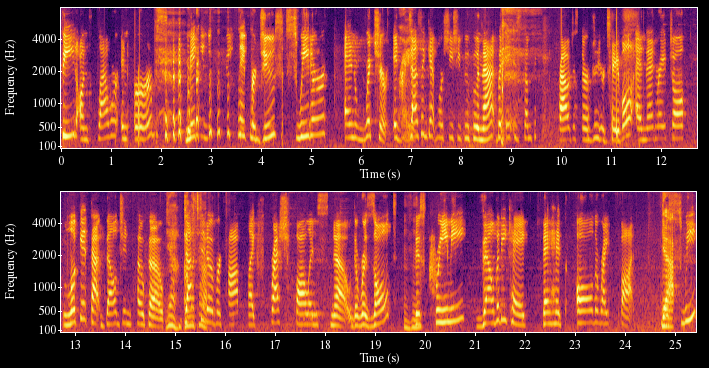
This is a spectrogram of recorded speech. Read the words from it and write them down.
feed on flour and herbs, making the food they produce sweeter and richer. It right. doesn't get more shishi foo than that, but it is something proud to serve to your table. And then, Rachel, look at that Belgian cocoa yeah, dusted over top like fresh fallen snow. The result, mm-hmm. this creamy, velvety cake that hits all the right spots. Yeah. The sweet,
